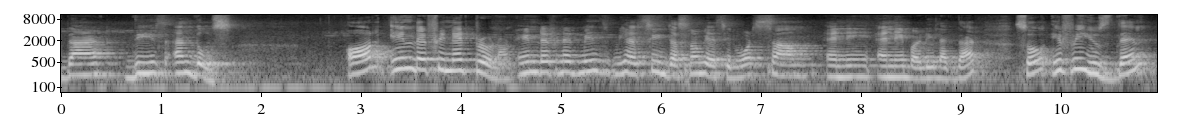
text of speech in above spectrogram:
that, these and those. Or indefinite pronoun. Indefinite means we have seen just now we have seen what some, any, anybody like that. So if we use then,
